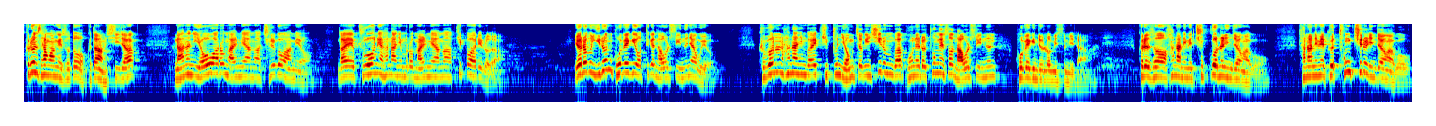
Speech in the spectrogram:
그런 상황에서도 그 다음 시작 나는 여호와로 말미암아 즐거워하며 나의 구원의 하나님으로 말미암아 기뻐하리로다. 여러분 이런 고백이 어떻게 나올 수 있느냐고요. 그거는 하나님과의 깊은 영적인 씨름과 고뇌를 통해서 나올 수 있는 고백인 줄로 믿습니다. 그래서 하나님의 주권을 인정하고 하나님의 그 통치를 인정하고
